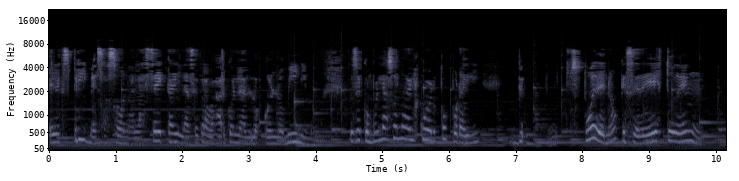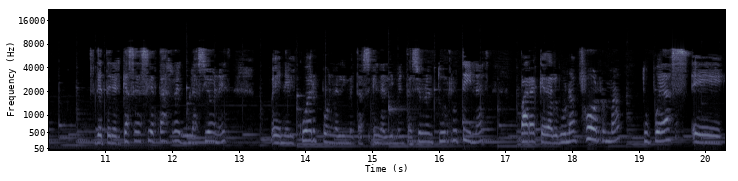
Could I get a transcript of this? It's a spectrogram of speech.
él exprime esa zona, la seca y la hace trabajar con, lo, mínimo. Entonces, como es la zona del cuerpo, por ahí puede ¿no? que se dé esto de, tener que hacer ciertas regulaciones en el cuerpo, en la alimentación, en, la alimentación, en tus rutinas, para que de alguna forma tú puedas eh,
